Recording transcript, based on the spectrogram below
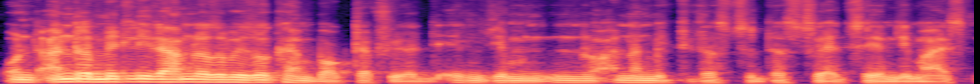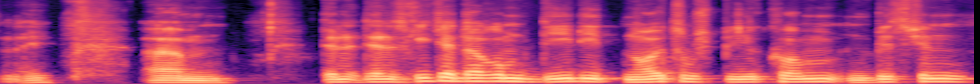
Und andere Mitglieder haben da sowieso keinen Bock dafür, irgendjemandem anderen Mitglied das zu, das zu erzählen, die meisten. Nicht? Ähm, denn, denn es geht ja darum, die, die neu zum Spiel kommen, ein bisschen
